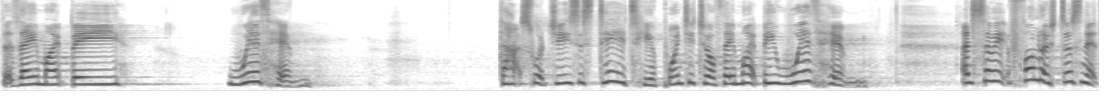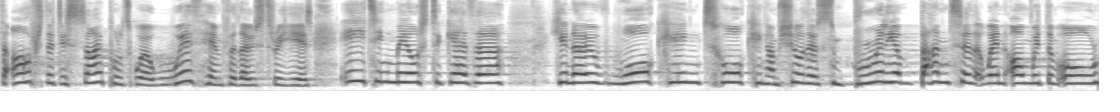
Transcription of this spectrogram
that they might be with him. That's what Jesus did. He appointed 12, they might be with him. And so it follows, doesn't it, that after the disciples were with him for those three years, eating meals together, you know, walking, talking. I'm sure there was some brilliant banter that went on with them all.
